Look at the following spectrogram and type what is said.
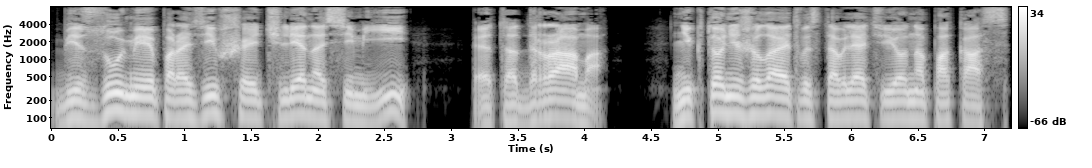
Безумие, поразившее члена семьи, — это драма. Никто не желает выставлять ее на показ.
